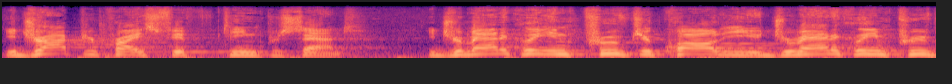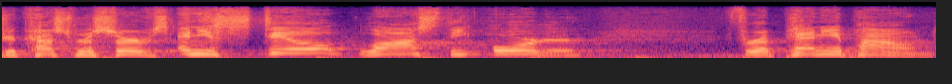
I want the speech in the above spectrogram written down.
you drop your price 15%. You dramatically improved your quality, you dramatically improved your customer service, and you still lost the order for a penny a pound.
